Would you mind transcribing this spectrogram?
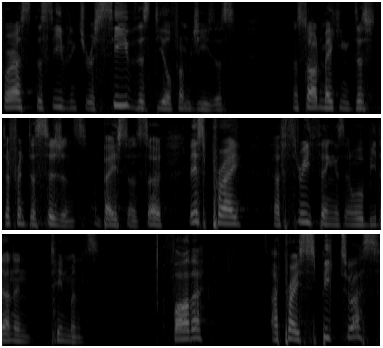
for us this evening to receive this deal from Jesus and start making dis- different decisions based on it. So let's pray, have three things, and we'll be done in 10 minutes. Father, I pray, speak to us,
